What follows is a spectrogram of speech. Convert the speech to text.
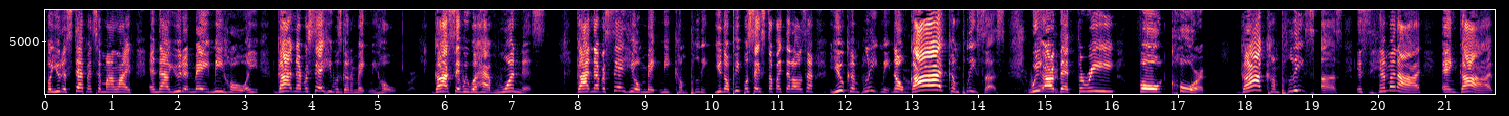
for you to step into my life and now you done made me whole and god never said he was going to make me whole right. god said we will have oneness God never said he'll make me complete. You know, people say stuff like that all the time. You complete me. No, no. God completes us. We are that threefold cord. God completes us. It's him and I and God.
